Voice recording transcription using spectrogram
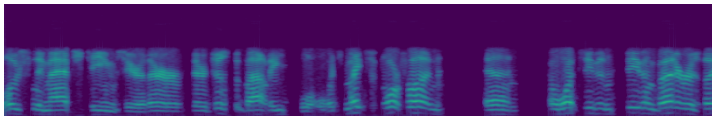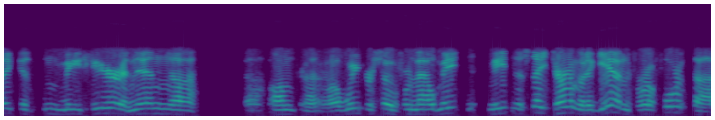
closely matched teams here. They're they're just about equal, which makes it more fun. And, and what's even even better is they could meet here, and then uh, uh, on uh, a week or so from now meet meet in the state tournament again for a fourth time.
